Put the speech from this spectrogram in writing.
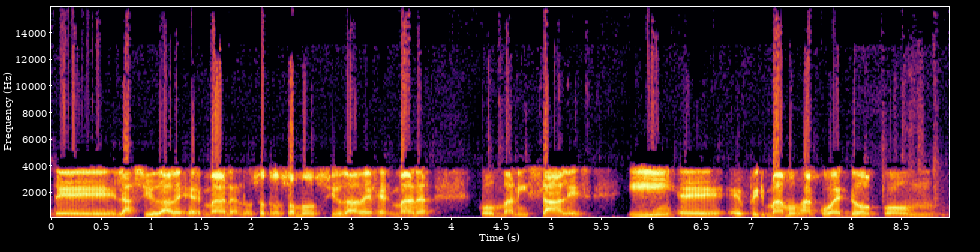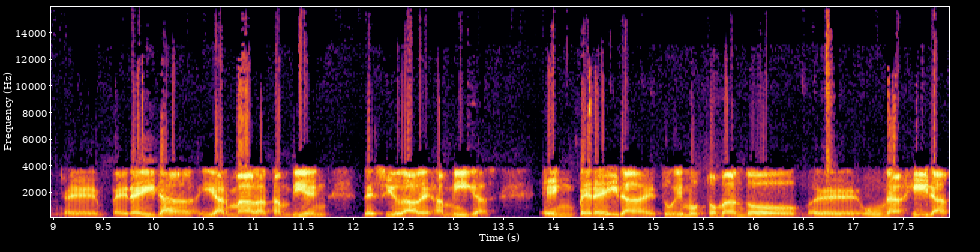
de las ciudades hermanas. Nosotros somos ciudades hermanas con Manizales y firmamos acuerdo con Pereira y Armada también de ciudades amigas. En Pereira estuvimos tomando eh, una gira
